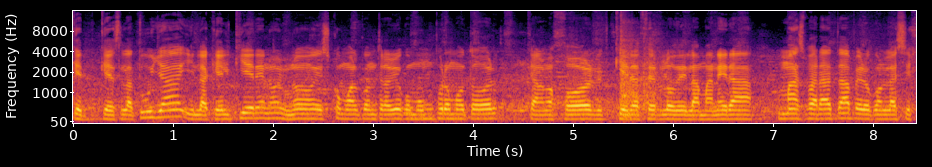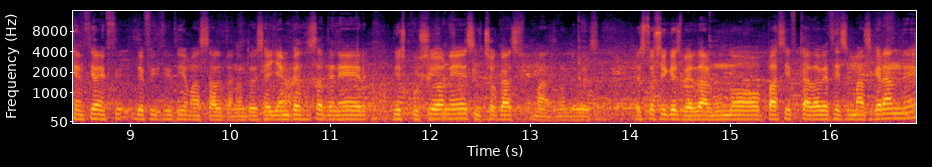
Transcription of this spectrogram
que, que es la tuya y la que él quiere, ¿no? No es como al contrario, como un promotor que a lo mejor quiere hacerlo de la manera más barata, pero con la exigencia de eficiencia más alta, ¿no? Entonces ahí ya empiezas a tener discusiones y chocas más, ¿no? Entonces, esto sí que es verdad, el mundo passive cada vez es más grande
